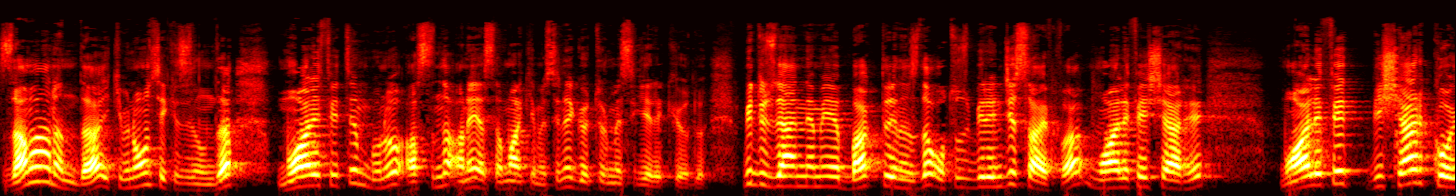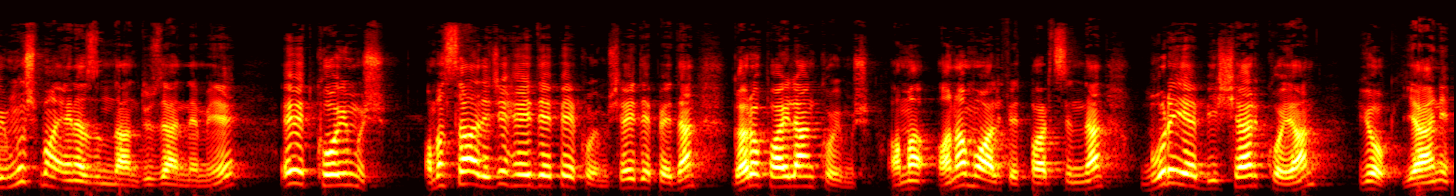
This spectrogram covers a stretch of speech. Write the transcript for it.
Zamanında 2018 yılında muhalefetin bunu aslında Anayasa Mahkemesi'ne götürmesi gerekiyordu. Bir düzenlemeye baktığınızda 31. sayfa muhalefet şerhi muhalefet bir şerh koymuş mu en azından düzenlemeye? Evet koymuş. Ama sadece HDP koymuş. HDP'den Garo Paylan koymuş. Ama ana muhalefet partisinden buraya bir şer koyan yok. Yani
